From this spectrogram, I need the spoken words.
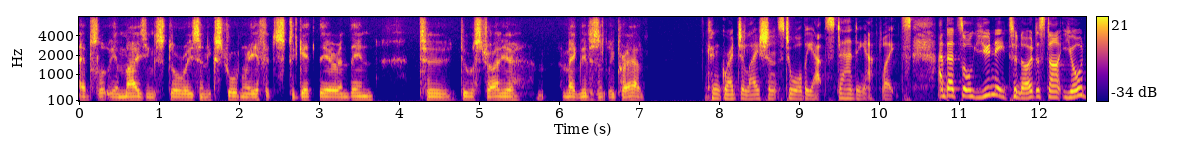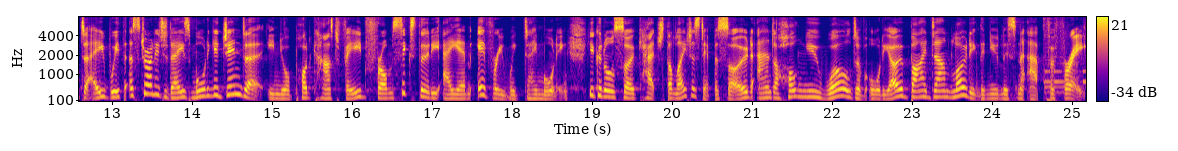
absolutely amazing stories and extraordinary efforts to get there and then to do Australia magnificently proud. Congratulations to all the outstanding athletes. And that's all you need to know to start your day with Australia Today's morning agenda in your podcast feed from 6:30 a.m. every weekday morning. You can also catch the latest episode and a whole new world of audio by downloading the new LiSTNR app for free.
